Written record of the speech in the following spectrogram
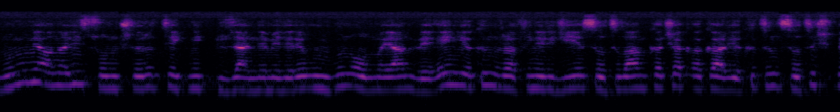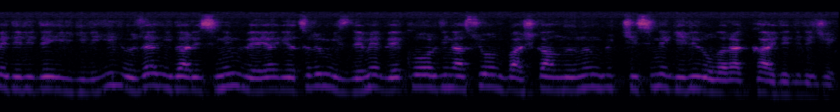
Numune analiz sonuçları teknik düzenlemelere uygun olmayan ve en yakın rafinericiye satılan kaçak akaryakıtın satış bedeli de ilgili il özel idaresinin veya yatırım izleme ve koordinasyon başkanlığının bütçesine gelir olarak kaydedilecek.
